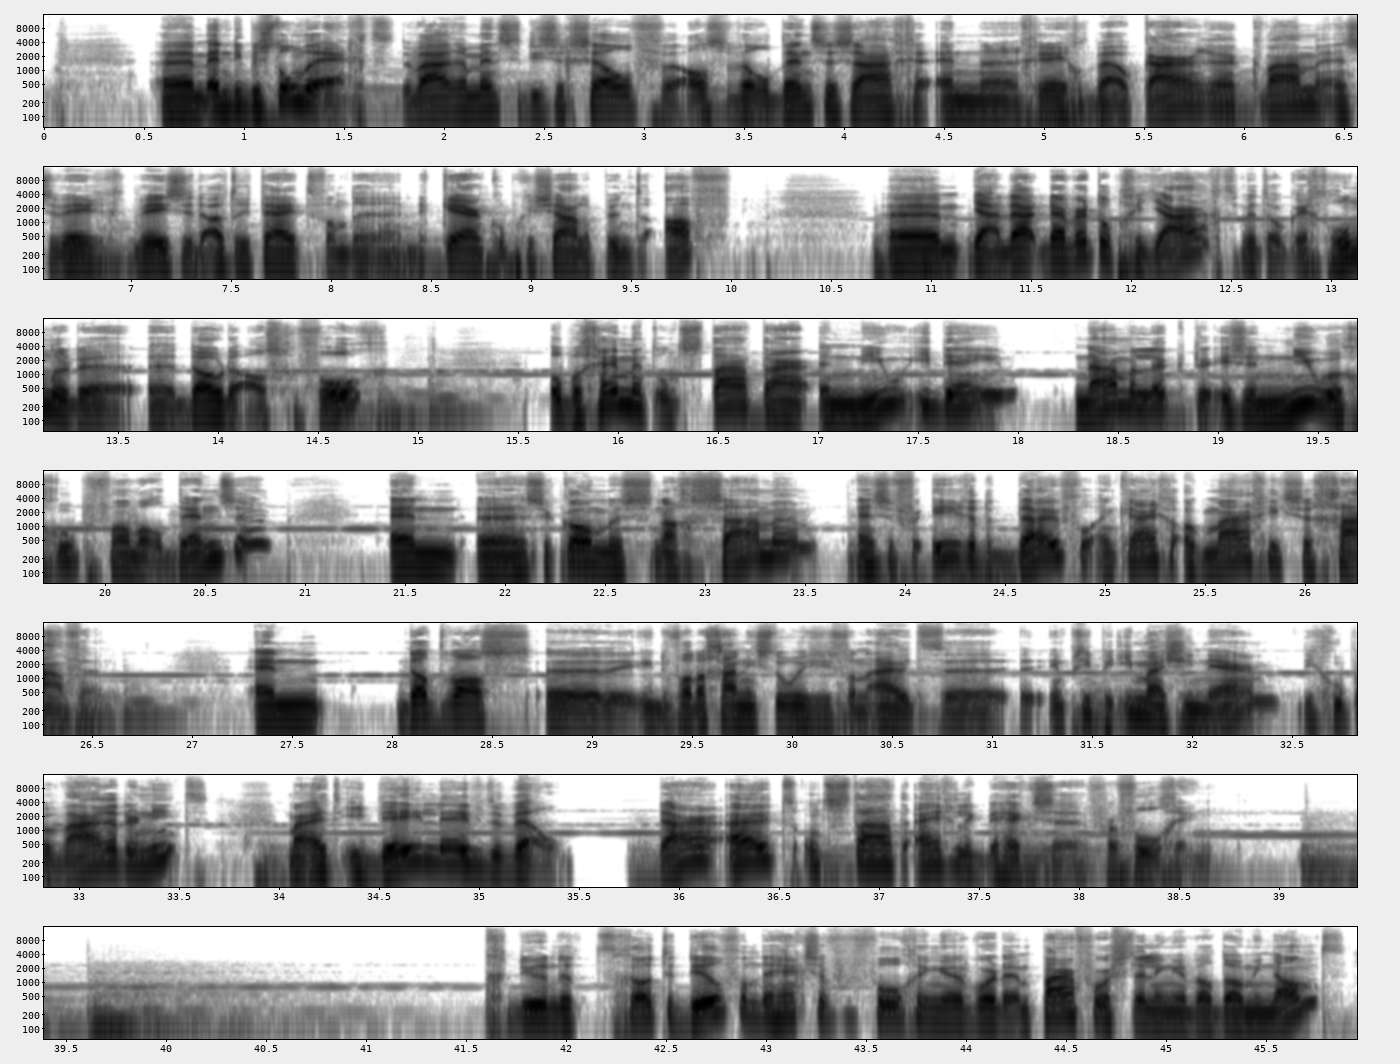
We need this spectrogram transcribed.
Um, en die bestonden echt. Er waren mensen die zichzelf uh, als weldensen zagen en uh, geregeld bij elkaar kwamen. En ze we wezen de autoriteit van de, de kerk op cruciale punten af. Um, ja, daar, daar werd op gejaagd, met ook echt honderden doden als gevolg. Op een gegeven moment ontstaat daar een nieuw idee. Namelijk, er is een nieuwe groep van Waldenzen. En ze komen s'nachts samen en ze vereren de duivel en krijgen ook magische gaven. En dat was, uh, in ieder geval, daar gaan historici van uit, uh, in principe imaginair. Die groepen waren er niet, maar het idee leefde wel. daaruit ontstaat eigenlijk de heksenvervolging. Gedurende het grote deel van de heksenvervolgingen worden een paar voorstellingen wel dominant.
